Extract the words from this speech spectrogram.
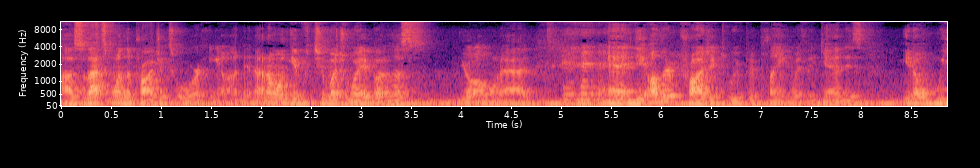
Uh, so that's one of the projects we're working on, and I don't want to give too much away, but unless you all want to add. and the other project we've been playing with again is, you know, we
